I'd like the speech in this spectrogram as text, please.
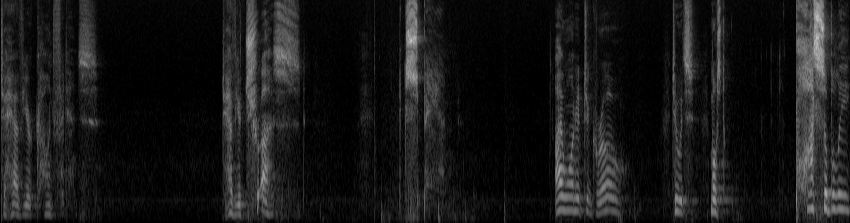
to have your confidence, to have your trust expand. I want it to grow to its most possibly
